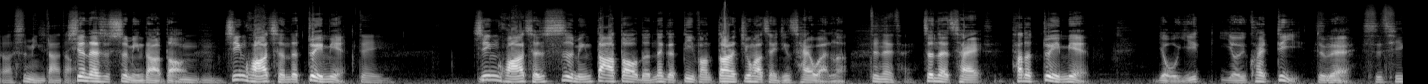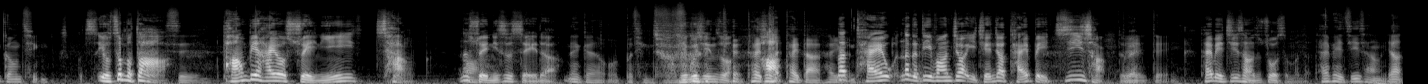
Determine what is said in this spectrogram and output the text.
啊，市民大道。现在是市民大道。嗯嗯。金华城的对面。对。金华城市民大道的那个地方，当然金华城已经拆完了，正在拆，正在拆。它的对面。有一有一块地，对不对？十七公顷，有这么大？是。旁边还有水泥厂，那水泥是谁的？那个我不清楚，你不清楚？太大太大太那台那个地方叫以前叫台北机场，对不对？对。台北机场是做什么的？台北机场要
